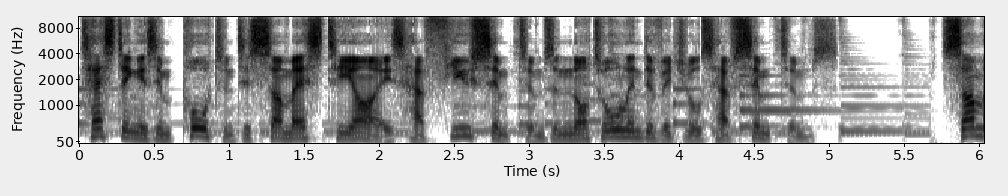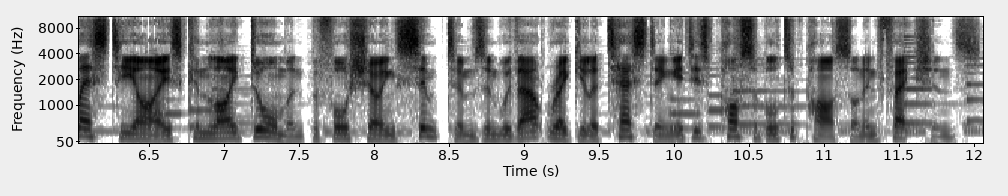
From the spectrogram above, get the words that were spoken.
Testing is important as some STIs have few symptoms and not all individuals have symptoms. Some STIs can lie dormant before showing symptoms and without regular testing it is possible to pass on infections.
